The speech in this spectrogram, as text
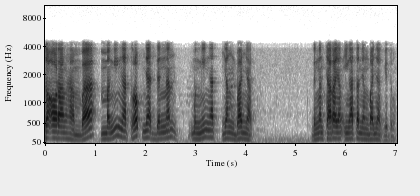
seorang hamba mengingat robnya dengan mengingat yang banyak. Dengan cara yang ingatan yang banyak gitu.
